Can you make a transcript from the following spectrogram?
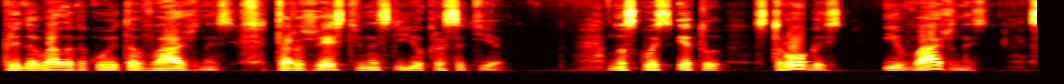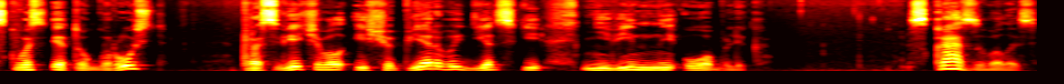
придавала какую-то важность, торжественность ее красоте. Но сквозь эту строгость и важность, сквозь эту грусть просвечивал еще первый детский невинный облик. Сказывалось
